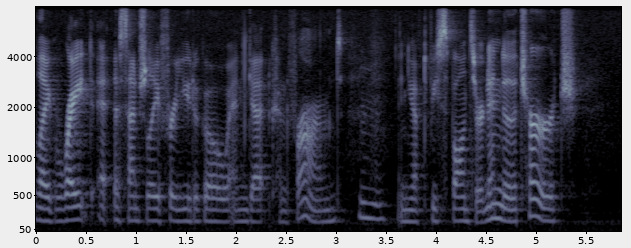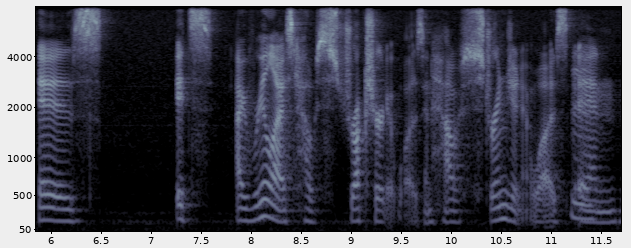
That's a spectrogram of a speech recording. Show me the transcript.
like right essentially for you to go and get confirmed Mhm. and you have to be sponsored into the church is it's I realized how structured it was and how stringent it was Mm. in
